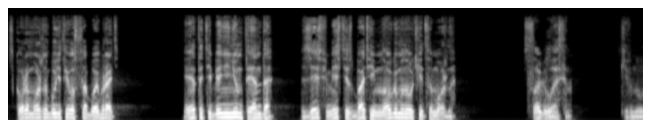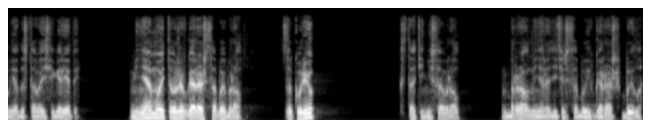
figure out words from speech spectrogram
Скоро можно будет его с собой брать. Это тебе не Нюнтендо. Здесь вместе с батей многому научиться можно. Согласен. Кивнул я, доставая сигареты. Меня мой тоже в гараж с собой брал. Закурю? Кстати, не соврал. Брал меня родитель с собой в гараж, было.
